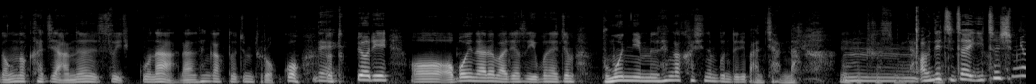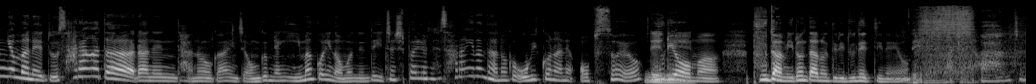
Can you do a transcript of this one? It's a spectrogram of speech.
넉넉하지 않을 수 있구나라는 생각도 좀 들었고 네. 또 특별히 어, 어버이날을 맞이해서 이번에 좀 부모님을 생각하시는 분들이 많지 않나 이렇게 들었습니다. 아, 근데 진짜 2016년만 해도 사랑하다라는 단어가 이제 언급량이 2만 건이 넘었는데 2018년에 사랑이라는 단어가 5위권 안에 없어요. 네네. 무려 막 부담 이런 단어들이 눈에 띄네요. 네, 맞아요. 아, 좀,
